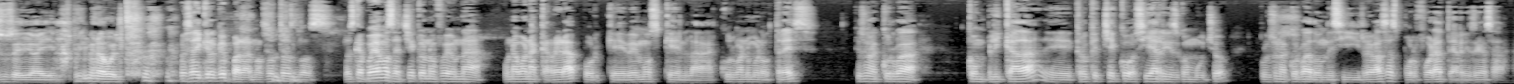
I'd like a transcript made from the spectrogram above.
sucedió ahí en la primera vuelta? Pues ahí creo que para nosotros los, los que apoyamos a Checo no fue una, una buena carrera porque vemos que en la curva número 3, que es una curva complicada, eh, creo que Checo sí arriesgó mucho, porque es una curva donde si rebasas por fuera te arriesgas a,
